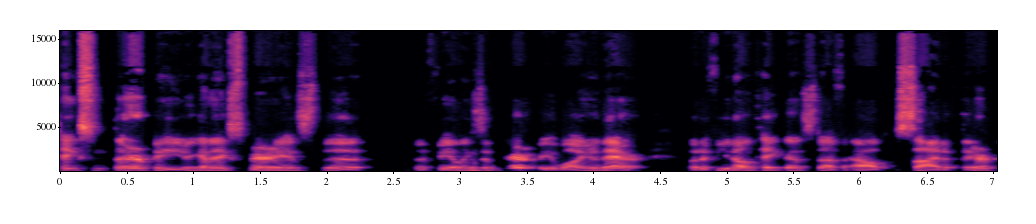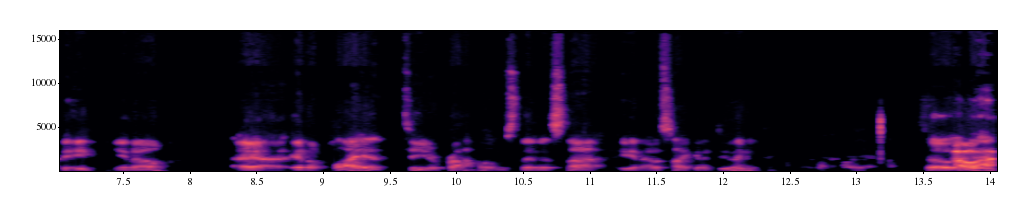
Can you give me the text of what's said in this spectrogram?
take some therapy you're going to experience the the feelings of therapy while you're there but if you don't take that stuff outside of therapy you know uh, and apply it to your problems then it's not you know it's not going to do anything for. Oh, so oh,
